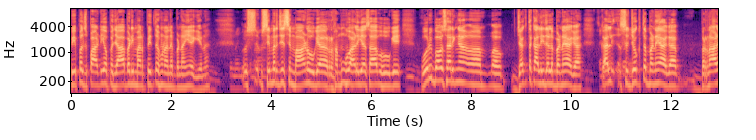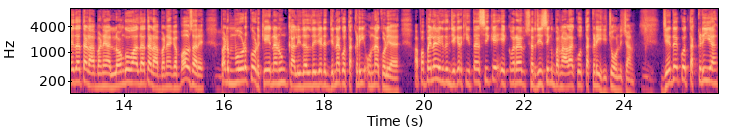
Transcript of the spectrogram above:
ਪੀਪਲਜ਼ ਪਾਰਟੀ ਉਹ ਪੰਜਾਬ ਬੜੀ ਮਨਪ੍ਰੀਤ ਹੁਣਾਂ ਨੇ ਬਣਾਈ ਹੈਗੀ ਹੈ ਨਾ। ਸਿਮਰਜੀਤ ਸਿੰਘ ਮਾਨ ਹੋ ਗਿਆ ਰਾਮੂ ਵਾਲੀਆ ਸਾਹਿਬ ਹੋ ਗਏ ਹੋਰ ਵੀ ਬਹੁਤ ਸਾਰੀਆਂ ਜਗਤ ਅਕਾਲੀ ਦਲ ਬਣਿਆ ਹੈਗਾ। ਅਕਾਲੀ ਸੰਯੁਕਤ ਬਣਿਆ ਹੈਗਾ। ਬਰਨਾਲੇ ਦਾ ਧੜਾ ਬਣਿਆ ਲੌਂਗੋਵਾਲ ਦਾ ਧੜਾ ਬਣਿਆ ਹੈਗਾ ਬਹੁਤ ਸਾਰੇ। ਪਰ ਮੋੜ ਘੁੜ ਕੇ ਇਹਨਾਂ ਨੂੰ ਅਕਾਲੀ ਦਲ ਦੇ ਜਿਹੜੇ ਜਿਨ੍ਹਾਂ ਕੋ ਤੱਕੜੀ ਉਹਨਾਂ ਕੋਲੇ ਆਇਆ। ਆਪਾਂ ਪਹਿਲਾਂ ਵੀ ਇੱਕ ਦਿਨ ਜ਼ਿਕਰ ਕੀਤਾ ਸੀ ਕਿ ਇੱਕ ਵਾਰ ਸਰਜੀਤ ਸਿੰਘ ਬਰਨਾਲਾ ਕੋ ਤੱਕੜੀ ਹੀ ਚੋਣ ਨਿਸ਼ਾਨ। ਜਿਹਦੇ ਕੋ ਤੱਕੜੀ ਆ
